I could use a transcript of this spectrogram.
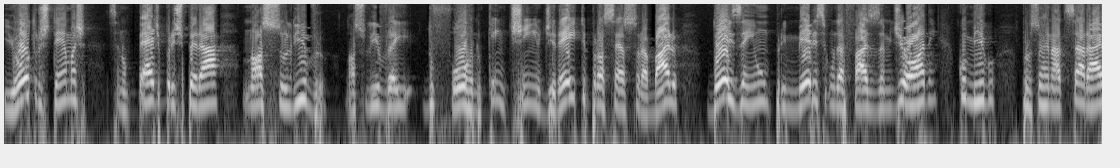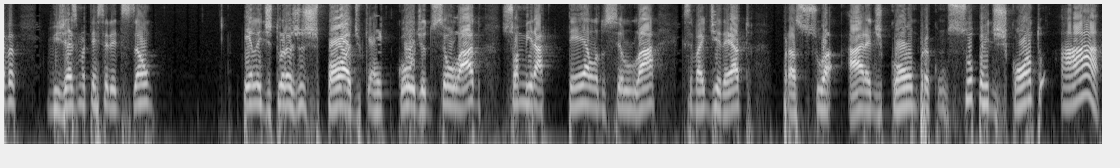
e outros temas, você não perde por esperar nosso livro, nosso livro aí do forno, quentinho, Direito e Processo Trabalho, dois em um, primeira e segunda fase do exame de ordem, comigo, professor Renato Saraiva, 23ª edição, pela editora Juspod, o QR Code é do seu lado, só mirar a tela do celular, que você vai direto para a sua área de compra com super desconto. Ah,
